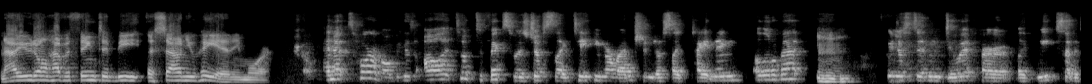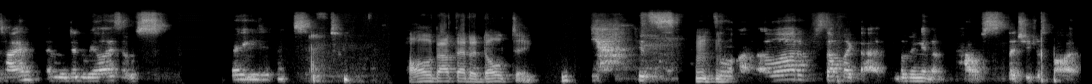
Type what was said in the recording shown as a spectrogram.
now you don't have a thing to be a sound you hate anymore. And it's horrible because all it took to fix was just like taking a wrench and just like tightening a little bit. Mhm. we just didn't do it for like weeks at a time and we didn't realize it was very easy to fix. All about that adulting. Yeah, it's, it's a, lot, a lot of stuff like that living in a house that you just bought.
